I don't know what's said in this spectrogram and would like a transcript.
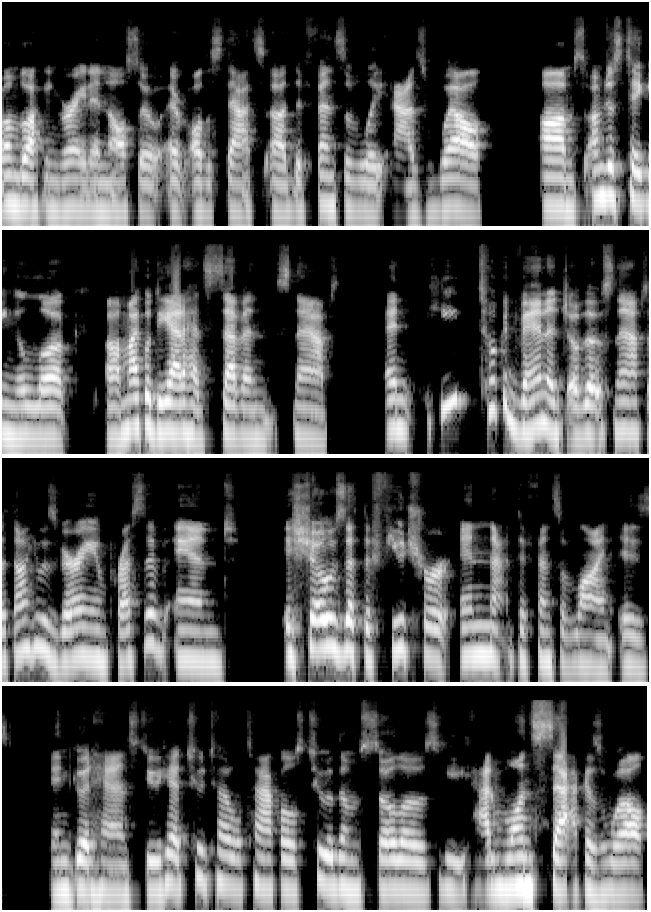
run blocking grade, and also all the stats uh, defensively as well. Um, so I'm just taking a look. Uh, Michael Diatta had seven snaps, and he took advantage of those snaps. I thought he was very impressive, and it shows that the future in that defensive line is in good hands too. He had two total tackles, two of them solos. He had one sack as well.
